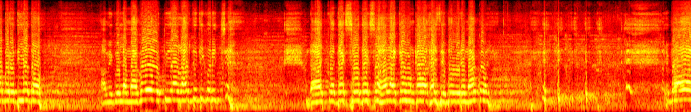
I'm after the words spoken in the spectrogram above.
অগরে দিয়ে দাও। আমি কইলাম, মাগো, তুই আর রাজনীতি ডাইট কয় দেখছ দেখছ হালা কেমন খাওয়া খাইছে বউরে মা কয়। এবার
